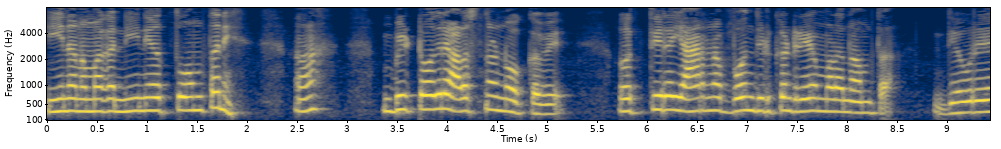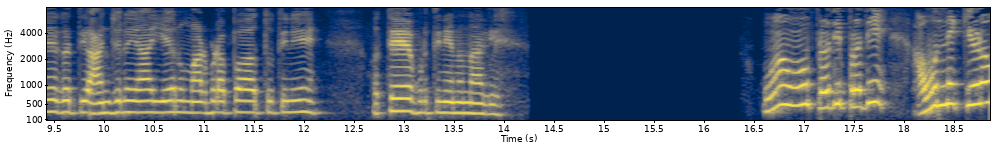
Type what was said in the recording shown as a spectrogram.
ಈ ನನ್ನ ಮಗ ನೀನೇ ಹತ್ತು ಅಂತಾನೆ. ಆ? ಬಿಟ್ಟೋದ್ರೆ ಅಳಸ್ಕೊಂಡು ಹೋಗ್ಕವೆ ಹತ್ತಿರ ಯಾರನ್ನ ಬಂದು ಹಿಡ್ಕೊಂಡ್ರೆ ಏನು ಮಾಡೋಣ ಅಂತ. ದೇವರೇ ಗತಿ, ಆಂಜನೇಯ, ಏನು ಮಾಡ್ಬಿಡಪ್ಪ ಹತ್ತುತ್ತೀನಿ ಹೊತ್ತೇ ಬಿಡ್ತೀನಿ ಏನನ್ನಾಗ್ಲಿ ಹ್ಞೂ ಹ್ಞೂ ಪ್ರದಿ ಪ್ರದಿ ಅವನ್ನೇ ಕೀಳು.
